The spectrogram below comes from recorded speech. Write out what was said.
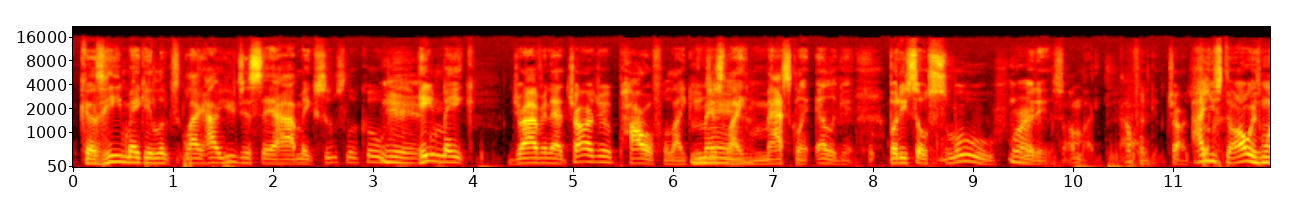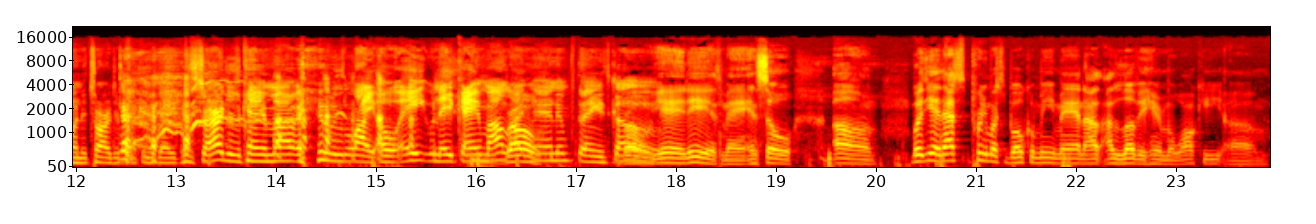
because he make it look like how you just said how I make suits look cool. Yeah. He make driving that charger powerful, like you just like masculine, elegant. But he's so smooth Right. with it. So I'm like, I'm gonna get a charger. I used to always want to charge it back in the day because Chargers came out. It was like 08 when they came out. Bro. Like, man, them things Bro, cold. yeah, it is, man. And so, um, but yeah, that's pretty much the bulk of me, man. I, I love it here in Milwaukee. Um,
